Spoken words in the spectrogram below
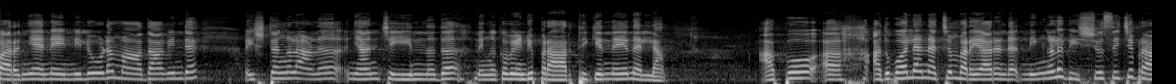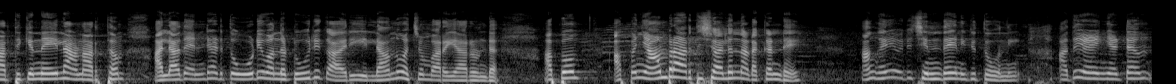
പറഞ്ഞ് എന്നെ എന്നിലൂടെ മാതാവിന്റെ ഇഷ്ടങ്ങളാണ് ഞാൻ ചെയ്യുന്നത് നിങ്ങൾക്ക് വേണ്ടി പ്രാർത്ഥിക്കുന്നതെന്നെല്ലാം അപ്പോൾ അതുപോലെ തന്നെ അച്ഛൻ പറയാറുണ്ട് നിങ്ങൾ വിശ്വസിച്ച് പ്രാർത്ഥിക്കുന്നതിലാണ് അർത്ഥം. അല്ലാതെ എന്റെ അടുത്ത് ഓടി വന്നിട്ട് ഒരു കാര്യമില്ല എന്നും അച്ഛൻ പറയാറുണ്ട്. അപ്പം അപ്പം ഞാൻ പ്രാർത്ഥിച്ചാലും നടക്കണ്ടേ? അങ്ങനെ ഒരു ചിന്ത എനിക്ക് തോന്നി. അത് കഴിഞ്ഞിട്ട്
